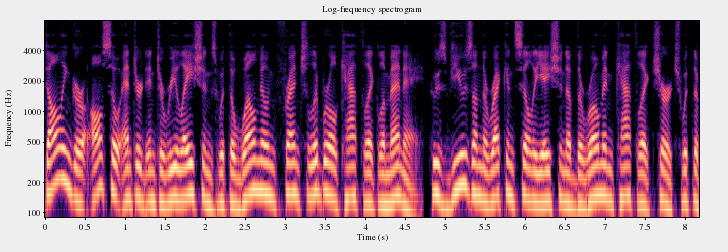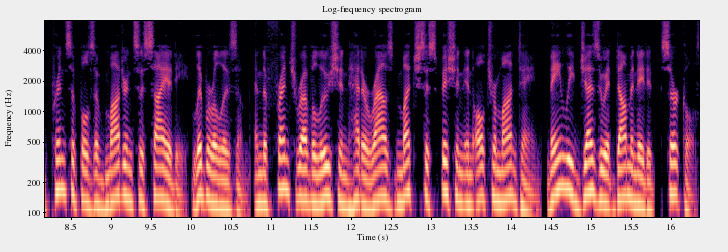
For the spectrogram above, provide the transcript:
Dollinger also entered into relations with the well-known French liberal Catholic Lamennais, whose views on the reconciliation of the Roman Catholic Church with the principles of modern society liberalism and the French Revolution had aroused much suspicion in ultramontane, mainly Jesuit-dominated, circles.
